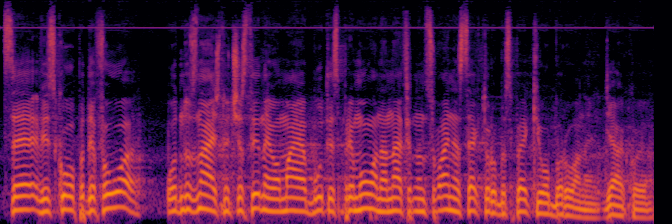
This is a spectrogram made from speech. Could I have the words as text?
це військове ПДФО. Однозначно, частина його має бути спрямована на фінансування сектору безпеки і оборони. Дякую.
